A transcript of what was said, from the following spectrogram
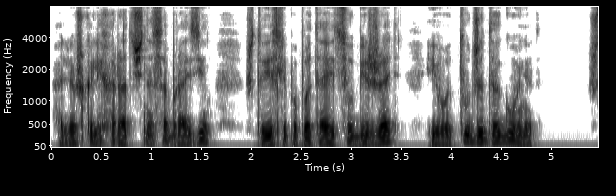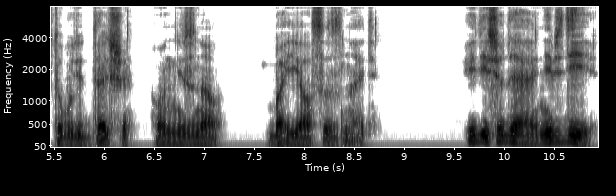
Алешка лихорадочно сообразил, что если попытается убежать, его тут же догонят. Что будет дальше, он не знал, боялся знать. «Иди сюда, не бзди!»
